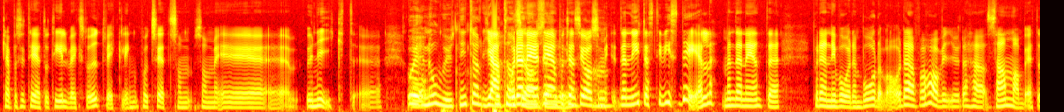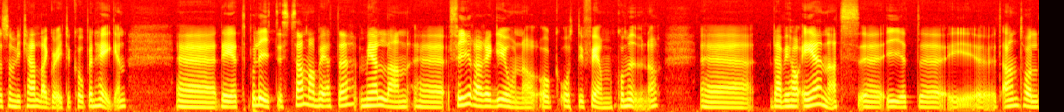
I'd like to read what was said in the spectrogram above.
kapacitet och tillväxt och utveckling på ett sätt som, som är eh, unikt. Och en outnyttjad ja, potential. och den är, det är en potential som mm. den nyttjas till viss del, men den är inte på den nivå den borde vara. Och därför har vi ju det här samarbetet som vi kallar Greater Copenhagen. Eh, det är ett politiskt samarbete mellan eh, fyra regioner och 85 kommuner. Där vi har enats i ett, i ett antal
